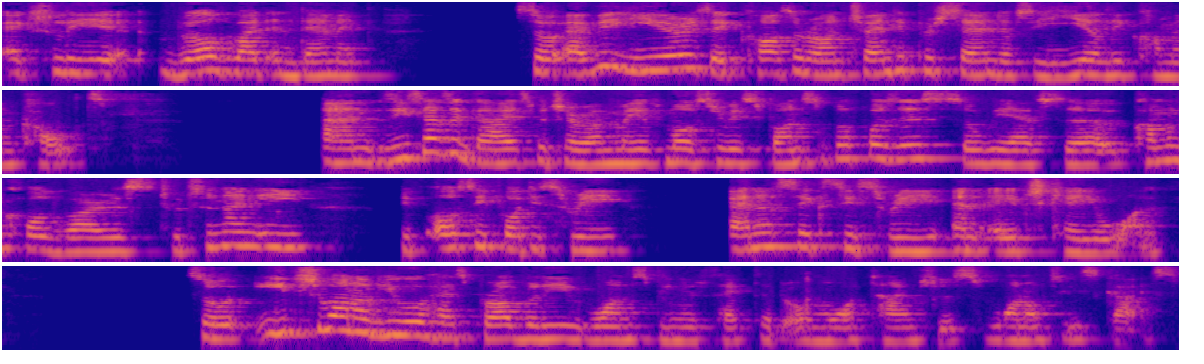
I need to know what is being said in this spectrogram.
actually worldwide endemic. So every year they cause around 20% of the yearly common colds. And these are the guys which are mostly responsible for this. So we have the common cold virus 229E, we have OC43, NL63, and HKU1. So each one of you has probably once been infected or more times with one of these guys.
